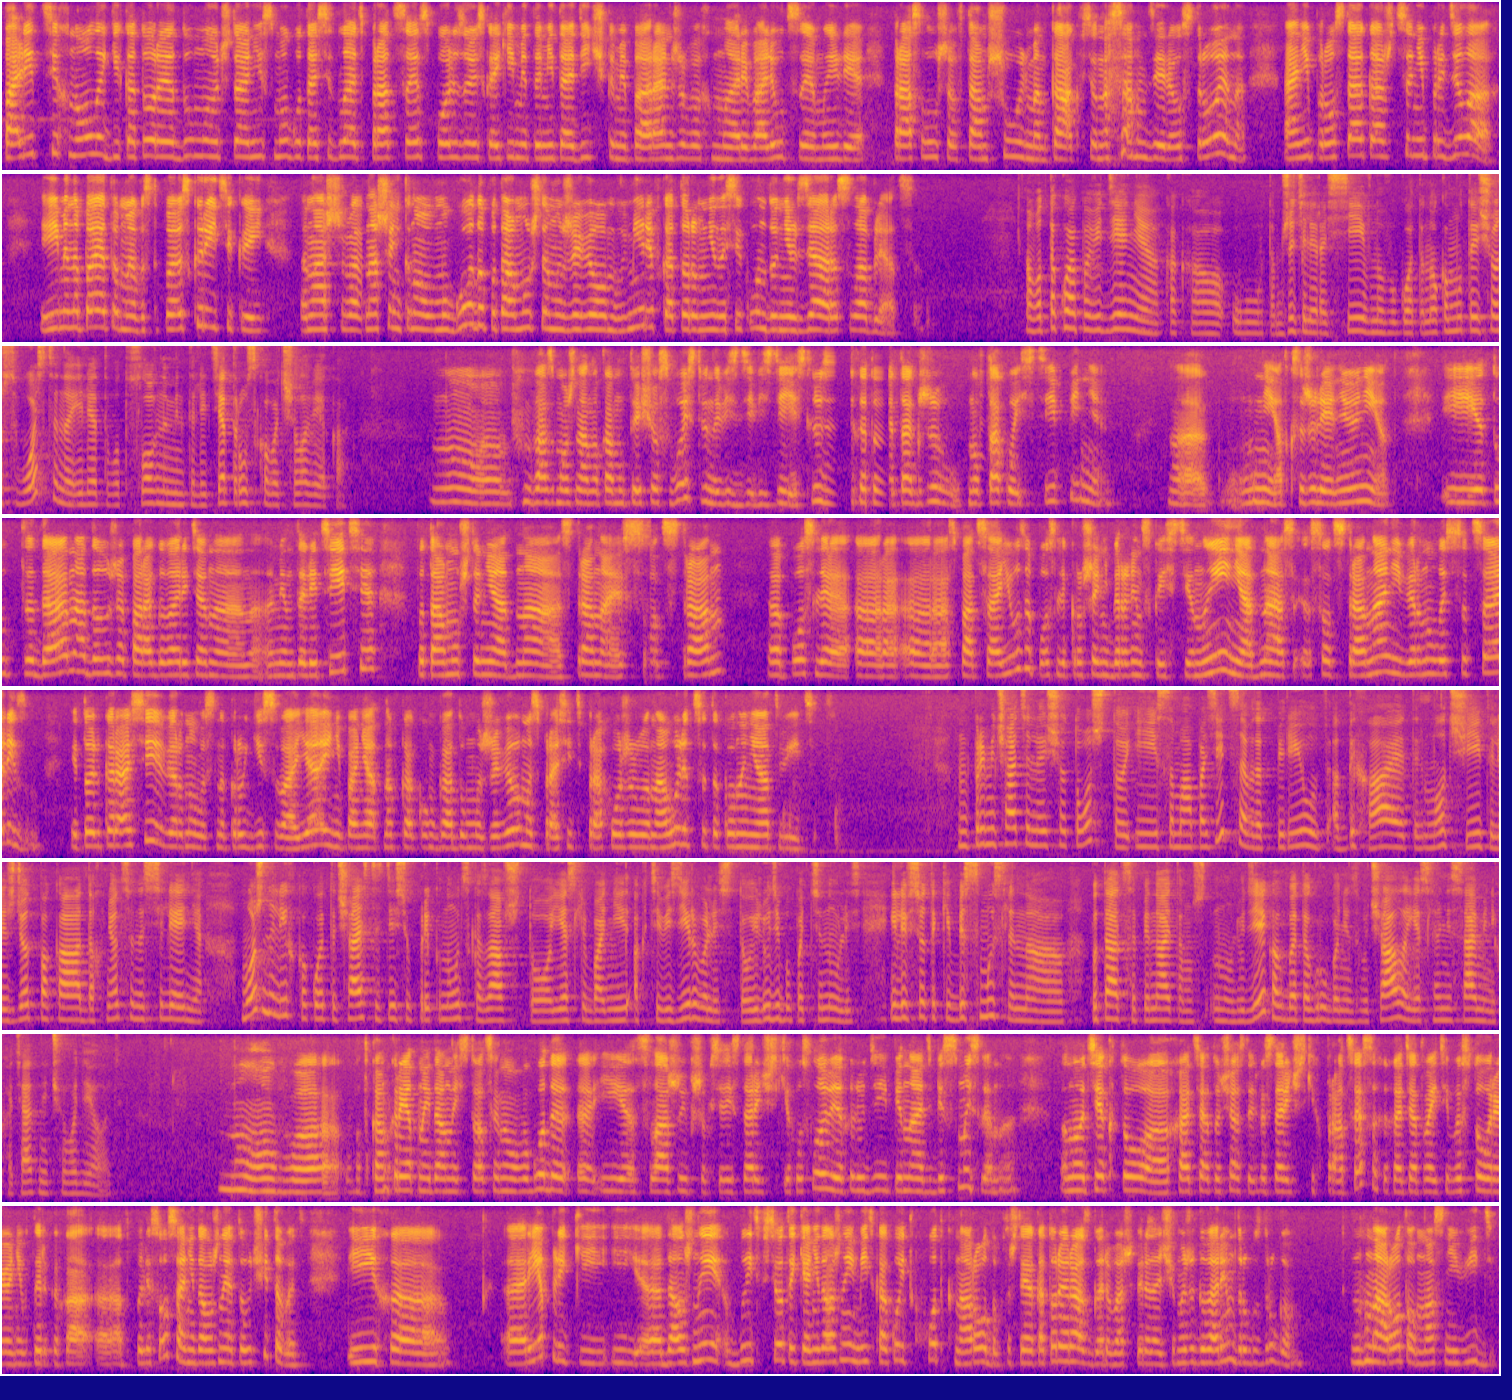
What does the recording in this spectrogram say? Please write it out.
политтехнологи, которые думают, что они смогут оседлать процесс, пользуясь какими-то методичками по оранжевым революциям или прослушав там Шульман, как все на самом деле устроено, они просто окажутся не при делах. И именно поэтому я выступаю с критикой нашего отношения к Новому году, потому что мы живем в мире, в котором ни на секунду нельзя расслабляться. А вот такое поведение, как э, у там, жителей России в Новый год, оно кому-то еще свойственно или это вот условно менталитет русского человека? Ну, возможно, оно кому-то еще свойственно везде, везде есть люди, которые так живут, но в такой степени а, нет, к сожалению, нет. И тут, да, надо уже пора говорить о, о менталитете, потому что ни одна страна из соцстран Э, после э, э, распада Союза, после крушения Берлинской стены, ни одна соцстрана не вернулась в социализм. И только Россия вернулась на круги своя, и непонятно, в каком году мы живем, и спросить прохожего на улице, так он и не ответит. Ну, примечательно еще то, что и сама оппозиция в этот период отдыхает, или молчит, или ждет, пока отдохнет все население. Можно ли их какой-то части здесь упрекнуть, сказав, что если бы они активизировались, то и люди бы подтянулись? Или все-таки бессмысленно пытаться пинать там, ну, людей, как бы это грубо ни звучало, если они сами не хотят ничего делать? Ну, в вот конкретной данной ситуации Нового года э, и сложившихся исторических условиях людей пинать бессмысленно. Но те, кто хотят участвовать в исторических процессах и хотят войти в историю, а не в дырках а, а от пылесоса, они должны это учитывать. И их э, э, реплики и должны быть все-таки, они должны иметь какой-то ход к народу, потому что я который раз говорю в вашей передаче, мы же говорим друг с другом, но народ он нас не видит.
